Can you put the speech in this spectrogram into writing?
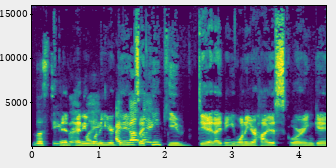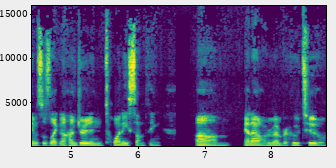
this season. In any one of your games, I, like- think you did. I think one of your highest scoring games was like 120 something. Um, and I don't remember who to.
